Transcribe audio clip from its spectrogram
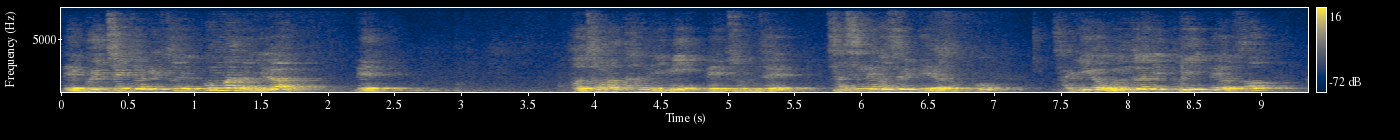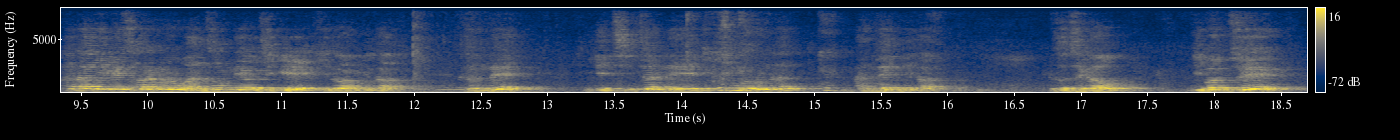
내 물질적인 소유뿐만 아니라 내 더 정확한 의미, 내 존재, 자신의 것을 내려놓고 자기가 온전히 부인되어서 하나님의 사람으로 완성되어지길 기도합니다. 그런데 이게 진짜 내 힘으로는 안 됩니다. 그래서 제가 이번 주에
